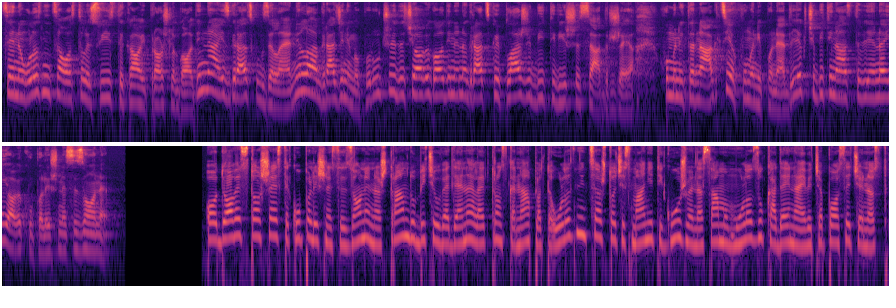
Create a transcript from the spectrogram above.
Cene ulaznica ostale su iste kao i prošle godine, a iz gradskog zelenila građanima poručuju da će ove godine na gradskoj plaži biti više sadržaja. Humanitarna akcija Humani ponedeljak će biti nastavljena i ove kupališne sezone. Od ove 106. kupališne sezone na štrandu biće uvedena elektronska naplata ulaznica, što će smanjiti gužve na samom ulazu kada je najveća posećenost.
